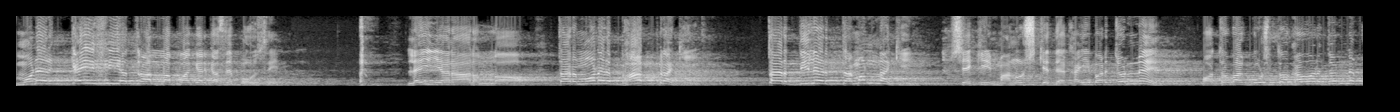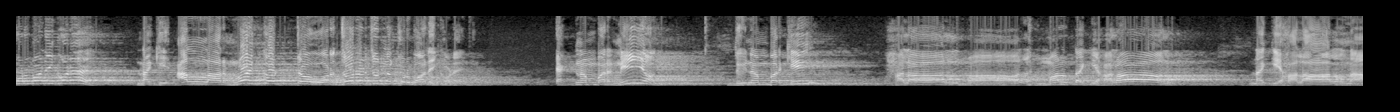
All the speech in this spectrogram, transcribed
মনের কৈফিয়তরা আল্লাহ পাকের কাছে পৌঁছে। লাইয়ানার তার মনের ভাবটা কি? তার দিলের তেমন কি? সে কি মানুষকে দেখাইবার জন্যে অথবা গোস্ত খাওয়ার জন্য কোরবানি করে, নাকি আল্লাহর নৈকট্য অর্জনের জন্য কোরবানি করে? এক নম্বর নিয়ত। দুই নম্বর কি? হালাল মাল। মালটা কি হালাল, নাকি হালাল না?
